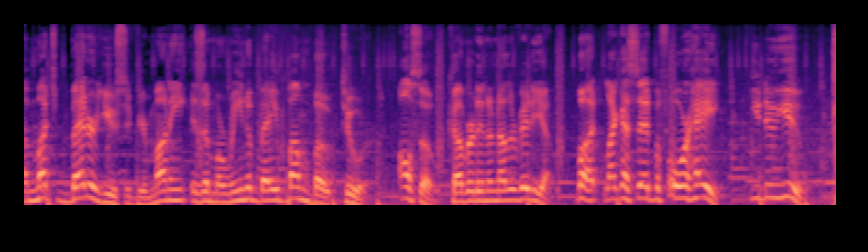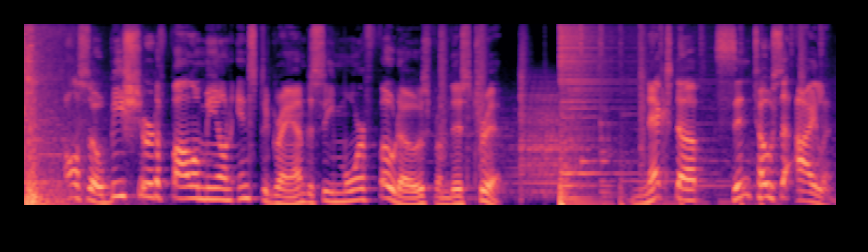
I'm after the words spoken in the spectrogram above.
A much better use of your money is a Marina Bay bumboat tour, also covered in another video. But like I said before, hey, you do you. Also, be sure to follow me on Instagram to see more photos from this trip. Next up, Sentosa Island.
